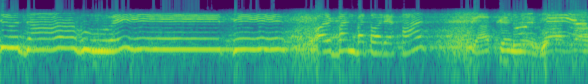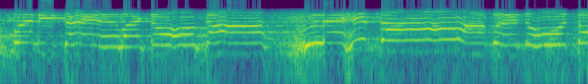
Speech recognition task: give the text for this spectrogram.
जुदा हुए थे। और बंद बतौर खास। क्या कहने वाह वाह करवटों का मैं हिसाब दूँ तो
